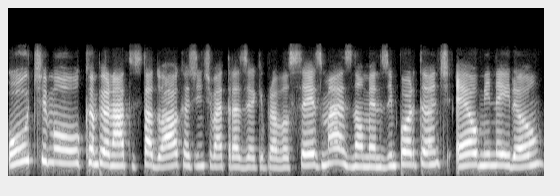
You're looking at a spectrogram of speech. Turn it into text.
Último campeonato estadual que a gente vai trazer aqui para vocês, mas não menos importante, é o Mineirão.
